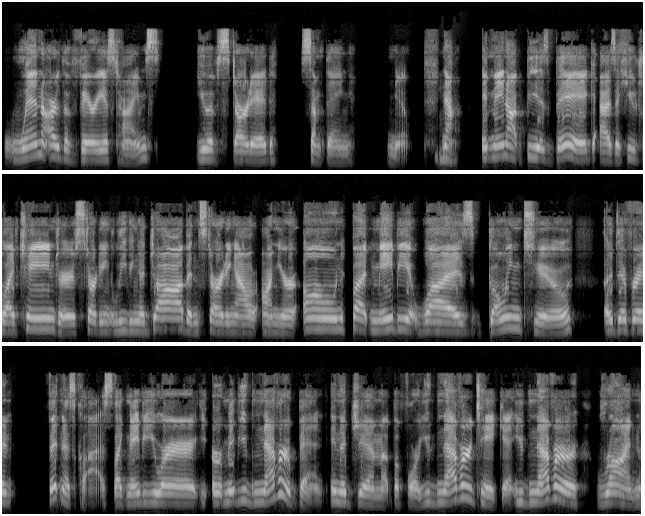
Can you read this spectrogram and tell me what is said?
when are the various times you have started something new? Mm-hmm. Now, it may not be as big as a huge life change or starting leaving a job and starting out on your own, but maybe it was going to a different fitness class. Like maybe you were, or maybe you'd never been in a gym before. You'd never take it. You'd never run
